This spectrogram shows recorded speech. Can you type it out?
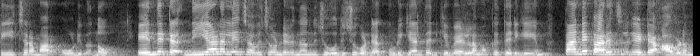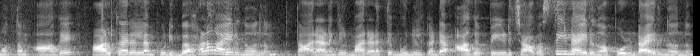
ടീച്ചർമാർ ഓടി വന്നു. എന്നിട്ട് നീയാണല്ലേ ചവച്ചുകൊണ്ടിരുന്നതെന്ന് ചോദിച്ചുകൊണ്ട് കുടിക്കാൻ തനിക്ക് വെള്ളമൊക്കെ തരികയും തന്റെ കരച്ചിൽ കേട്ട് അവിടെ മൊത്തം ആകെ ആൾക്കാരെല്ലാം കൂടി ബഹളമായിരുന്നുവെന്നും താനാണെങ്കിൽ മരണത്തെ മുന്നിൽ കണ്ട് ആകെ പേടിച്ച അവസ്ഥയിലായിരുന്നു അപ്പോഴുണ്ടായിരുന്നുവെന്നും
